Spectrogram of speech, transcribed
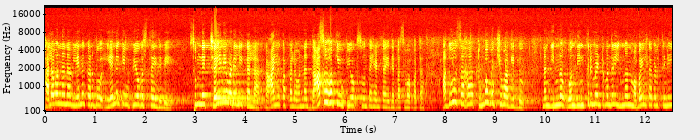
ಫಲವನ್ನು ನಾವು ಏನಕ್ಕೆ ಅನುಭವ, ಏನಕ್ಕೆ ಉಪಯೋಗಿಸ್ತಾ ಇದ್ದೀವಿ? ಸುಮ್ಮನೆ ಚೈನೆ ಹೊಡಿಲಿಕ್ಕಲ್ಲ, ಕಾಯಕ ಫಲವನ್ನು ದಾಸೋಹಕ್ಕೆ ಉಪಯೋಗಿಸು ಅಂತ ಹೇಳ್ತಾ ಇದೆ ಬಸವಪಥ. ಅದು ಸಹ ತುಂಬ ಮುಖ್ಯವಾಗಿದ್ದು. ನನಗೆ ಇನ್ನು ಒಂದು ಇನ್ಕ್ರಿಮೆಂಟ್ ಬಂದರೆ ಇನ್ನೊಂದು ಮೊಬೈಲ್ ತಗೊಳ್ತೀನಿ,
